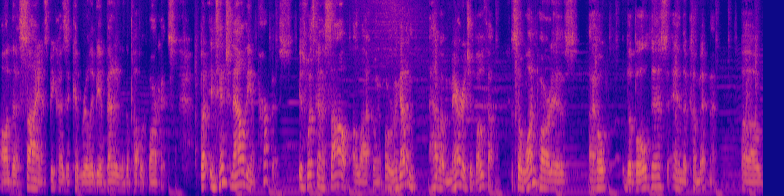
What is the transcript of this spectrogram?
on the science, because it could really be embedded into the public markets. But intentionality and purpose is what's going to solve a lot going forward. We got to have a marriage of both of them. So one part is I hope the boldness and the commitment of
